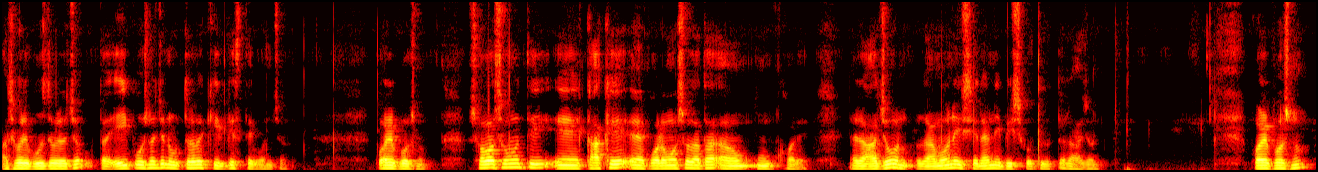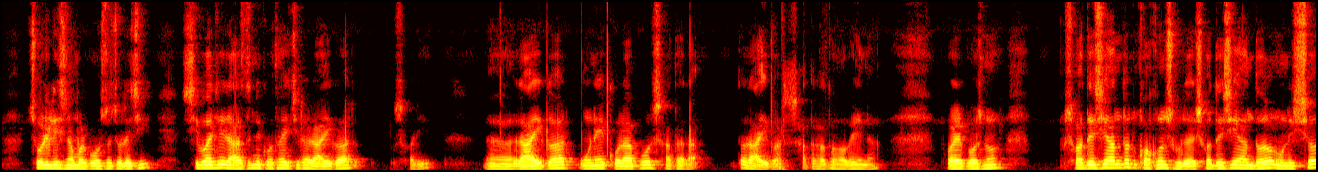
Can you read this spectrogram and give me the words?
আশা করি বুঝতে পেরেছ? তা এই প্রশ্নের জন্য উত্তর হবে কিরগিজ স্তেপ অঞ্চল। পরের প্রশ্ন। সভা সমিতি কাকে পরামর্শদাতা করে? রাজন, রামণী, সেনানী বিস্পতি উত্তর রাজন। পরের প্রশ্ন, চল্লিশ নম্বর প্রশ্ন চলেছি। শিবাজির রাজধানী কোথায় ছিল? রায়গড় সরি রায়গড়, পুনে, কোলাপুর, সাতারা। তো রায়গড়, সাতারা তো হবেই না। পরের প্রশ্ন, স্বদেশী আন্দোলন কখন শুরু হয়? স্বদেশী আন্দোলন উনিশশো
